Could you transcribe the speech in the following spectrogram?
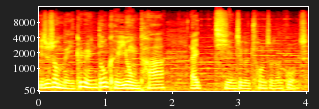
也就是说每个人都可以用它来体验这个创作的过程。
